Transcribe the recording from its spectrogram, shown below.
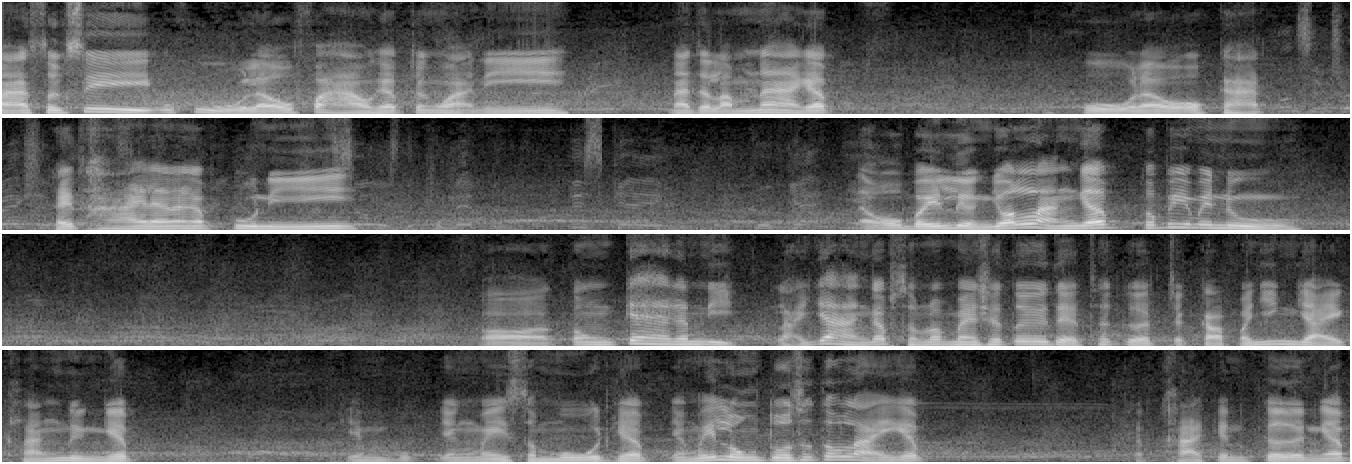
มาเซิร์กซี่โอ้โหแล้วฟาวครับจังหวะนี้น่าจะล้ำหน้าครับโอ้โหแล้วโอกาสท้ายๆแล้วนะครับคู่นี้แล้วใบเหลืองย้อนหลังครับก็พี่เมนู ก็ต้องแก้กันอีกหลายอย่างครับสำหรับแมนเชสเตอร์ยูไนเต็ดถ้าเกิดจะกลับมายิ่งใหญ่ครั้งหนึ่งครับเกมบุกยังไม่สมูทครับยังไม่ลงตัวสักเท่าไหร่ครับขาดขาดเกินเกินครับ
